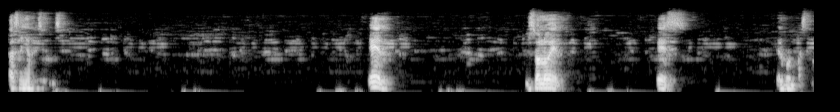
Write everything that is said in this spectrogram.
al Señor Jesucristo. Él, y solo Él, es el buen pastor.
